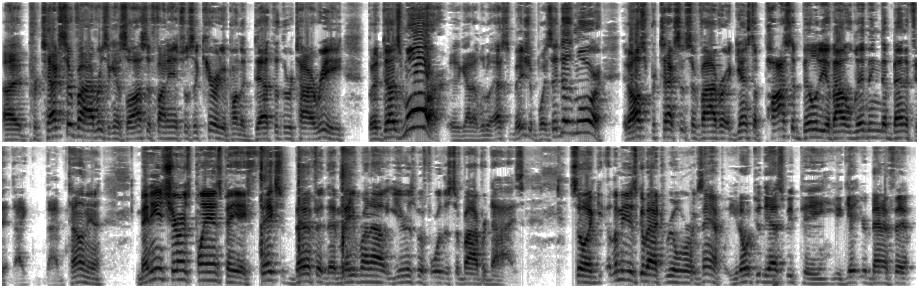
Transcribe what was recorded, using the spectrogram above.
Uh, protects survivors against loss of financial security upon the death of the retiree, but it does more. It got a little exclamation point. So it does more. It also protects the survivor against the possibility of outliving the benefit. I, I'm telling you, many insurance plans pay a fixed benefit that may run out years before the survivor dies. So uh, let me just go back to real world example. You don't do the SBP, you get your benefit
